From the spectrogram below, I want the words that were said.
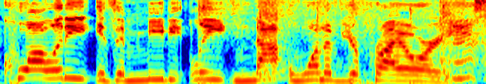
quality is immediately not one of your priorities.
